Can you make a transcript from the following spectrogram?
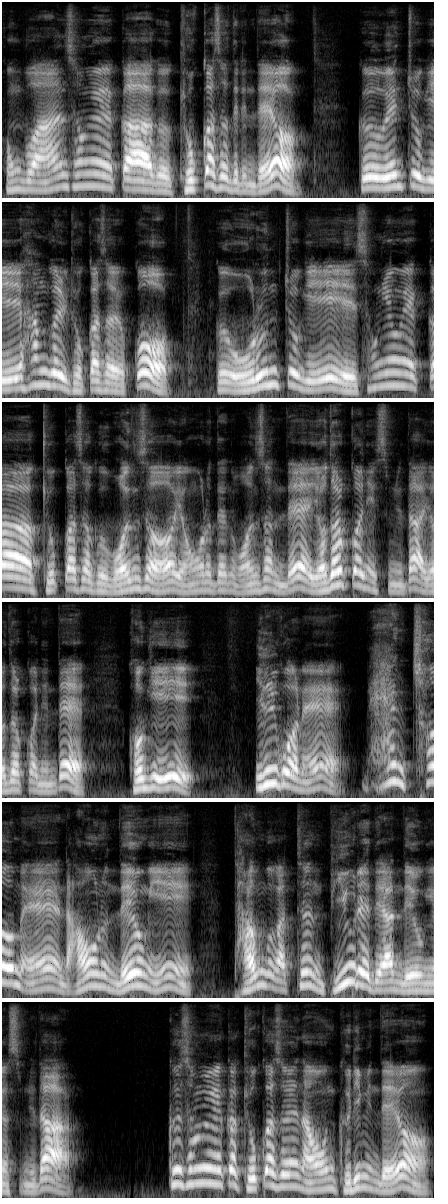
공부한 성형외과 그 교과서들인데요. 그 왼쪽이 한글 교과서였고 그 오른쪽이 성형외과 교과서 그 원서 영어로 된 원서인데 8권이 있습니다. 8권인데 거기 1권에 맨 처음에 나오는 내용이 다음과 같은 비율에 대한 내용이었습니다. 그 성형외과 교과서에 나온 그림인데요.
